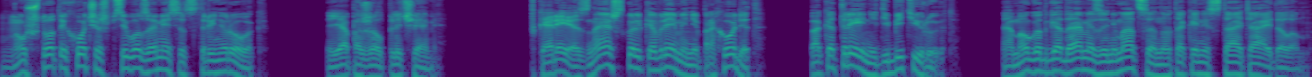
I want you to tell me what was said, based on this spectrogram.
«Ну что ты хочешь всего за месяц тренировок?» Я пожал плечами. «В Корее знаешь, сколько времени проходит, пока трейни дебютируют, а могут годами заниматься, но так и не стать айдолом.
